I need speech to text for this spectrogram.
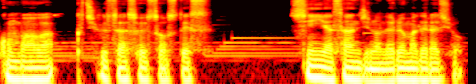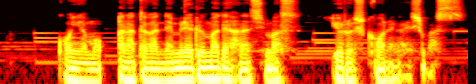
こんばんは、口草ソイソースです。深夜3時の寝るまでラジオ。今夜もあなたが眠れるまで話します。よろしくお願いします。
